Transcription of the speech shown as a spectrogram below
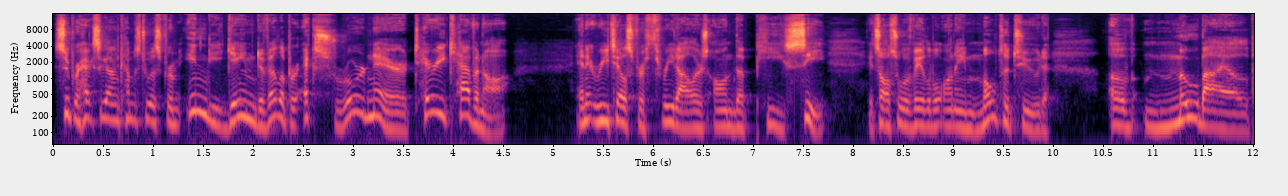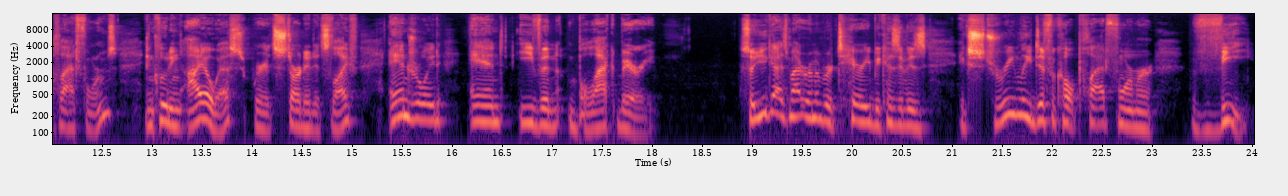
Super Hexagon comes to us from indie game developer extraordinaire Terry Cavanagh, and it retails for $3 on the PC. It's also available on a multitude of mobile platforms, including iOS, where it started its life, Android, and even Blackberry. So you guys might remember Terry because of his extremely difficult platformer V,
